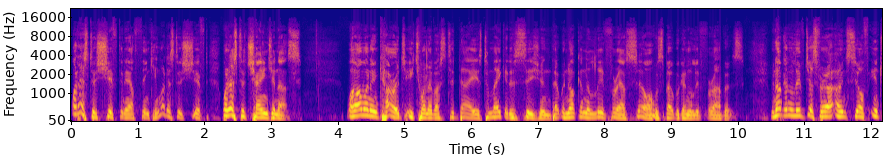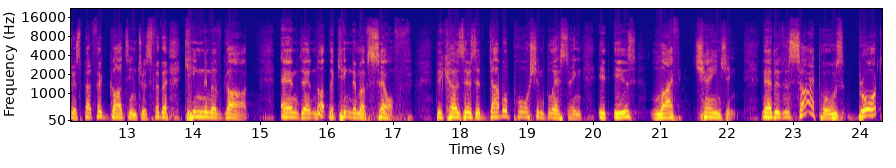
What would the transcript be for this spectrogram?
What has to shift in our thinking? What has to shift? What has to change in us? Well, I want to encourage each one of us today is to make a decision that we're not going to live for ourselves, but we're going to live for others. We're not going to live just for our own self interest, but for God's interest, for the kingdom of God, and uh, not the kingdom of self. Because there's a double portion blessing, it is life changing. Now, the disciples brought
